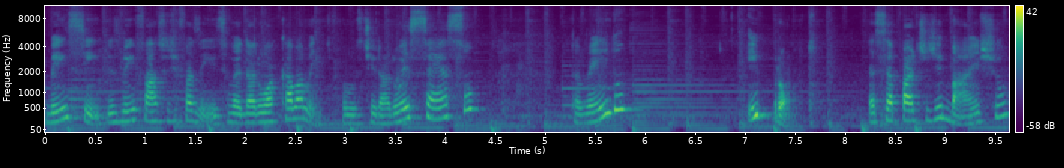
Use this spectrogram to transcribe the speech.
Bem simples, bem fácil de fazer. Isso vai dar o acabamento. Vamos tirar o excesso, tá vendo? E pronto. Essa é a parte de baixo,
